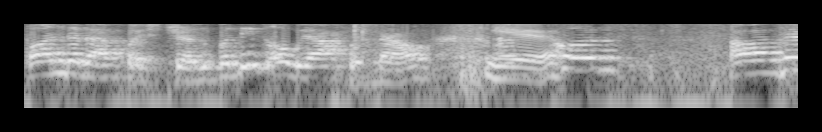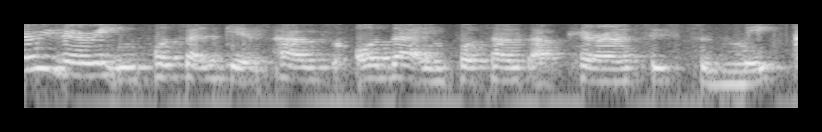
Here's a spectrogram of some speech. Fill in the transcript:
under that question. But this is all we have for now. Yeah. because our very, very important guest has other important appearances to make.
